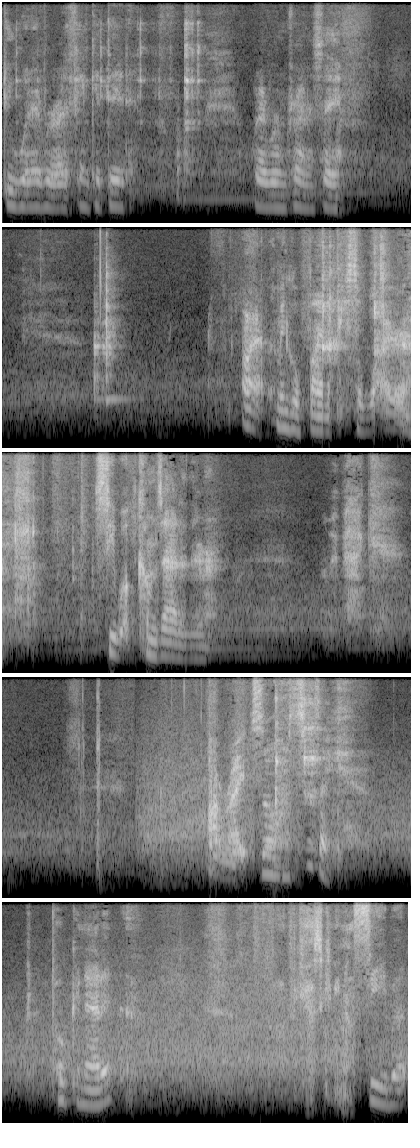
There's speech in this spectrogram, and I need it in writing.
do whatever I think it did. Whatever I'm trying to say alright let me go find a piece of wire see what comes out of there I'll be back Alright, so it seems like poking at it. I don't know if you guys can even see, but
